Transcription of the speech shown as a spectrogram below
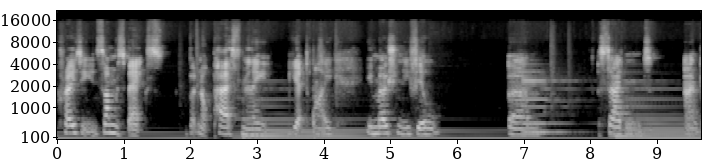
crazy in some respects, but not personally. Yet I emotionally feel um, saddened and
